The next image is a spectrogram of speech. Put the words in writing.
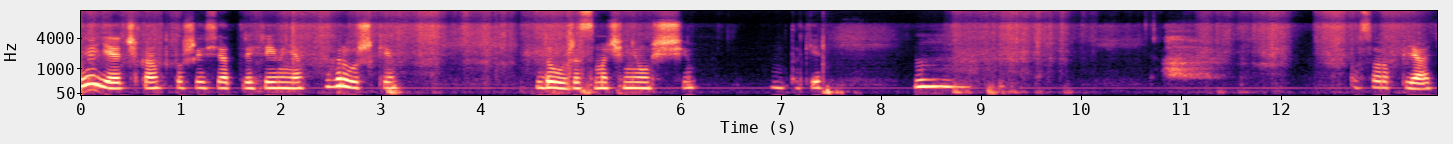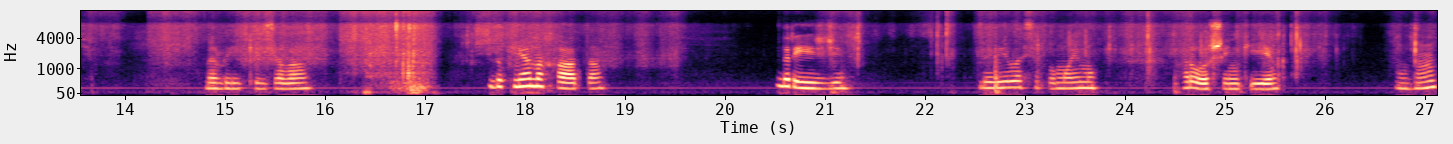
яєчка по 63 гривні, грушки. Дуже смачнющі. Ось такі. По 45. Великі взяла. Духмяна хата. Дріжджі. Дивилася, по-моєму, хорошенькі є. Угу.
